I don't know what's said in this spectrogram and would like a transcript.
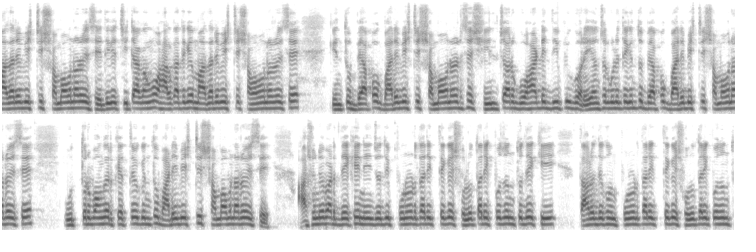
মাঝারি বৃষ্টির সম্ভাবনা রয়েছে। এদিকে চিটাগাংও হালকা থেকে মাঝারি বৃষ্টির সম্ভাবনা রয়েছে, কিন্তু ব্যাপক ভারী বৃষ্টির সম্ভাবনা রয়েছে। শিলচর, গুয়াহাটি, ডিব্রুগড়, এই অঞ্চলগুলিতে কিন্তু ব্যাপক ভারী বৃষ্টির সম্ভাবনা রয়েছে। উত্তরবঙ্গের ক্ষেত্রেও কিন্তু ভারী বৃষ্টির সম্ভাবনা রয়েছে। আসুন এবার দেখে নিই, যদি পনেরো তারিখ থেকে ষোলো তারিখ পর্যন্ত দেখি, তাহলে দেখুন পনেরো তারিখ থেকে ষোলো তারিখ পর্যন্ত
